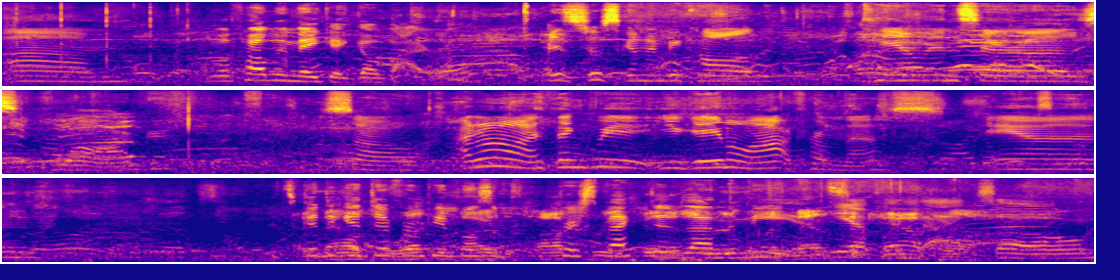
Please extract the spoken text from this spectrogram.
um, We'll probably make it go viral. it's just going to be called Kam and Sarah's vlog. So I don't know. I think we you gain a lot from this, and It's good to get different people's perspectives on the meet and stuff like that. So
